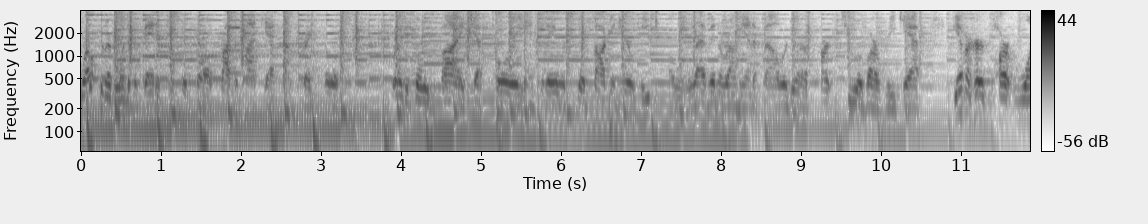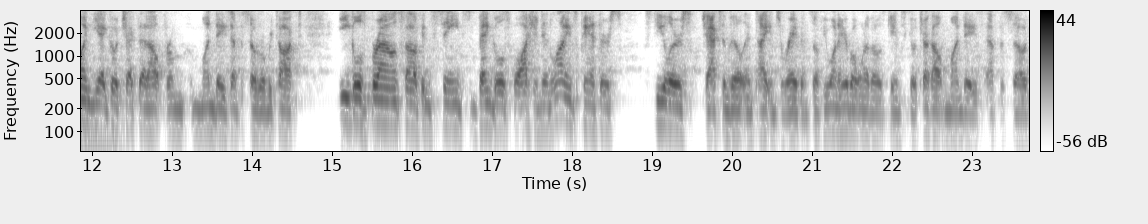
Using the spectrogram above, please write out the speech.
Welcome everyone to the Fantasy Football Profit Podcast. I'm Craig Phillips, joined as always by Jeff Torrey, and today we're still talking here week 11 around the NFL. We're doing our part two of our recap. If you haven't heard part one yet, go check that out from Monday's episode where we talked Eagles, Browns, Falcons, Saints, Bengals, Washington, Lions, Panthers, Steelers, Jacksonville, and Titans, Ravens. So if you want to hear about one of those games, go check out Monday's episode.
